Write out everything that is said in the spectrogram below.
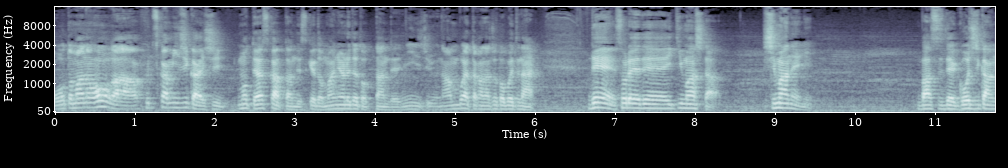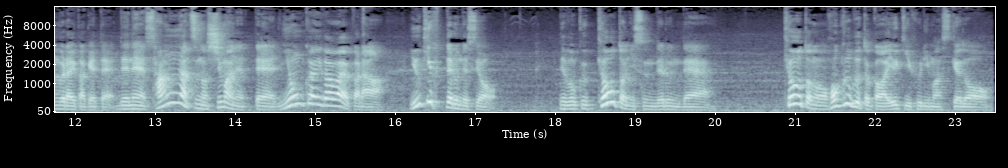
オートマの方が2日短いしもっと安かったんですけどマニュアルで取ったんで二十何ぼやったかなちょっと覚えてない。でそれで行きました。島根に。バスで5時間ぐらいかけて。でね3月の島根って日本海側やから雪降ってるんですよ。で僕京都に住んでるんで京都の北部とかは雪降りますけど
